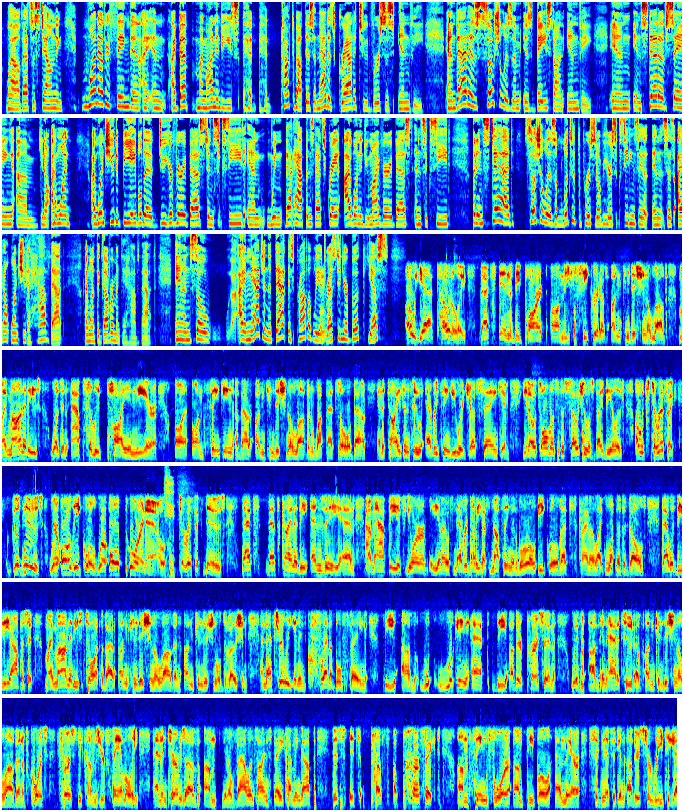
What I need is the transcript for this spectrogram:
Wow, that's astounding. One other thing, then, I, and I bet Maimonides had had talked about this, and that is gratitude versus envy. And that is socialism is based on envy. In instead of saying, um, you know, I want I want you to be able to do your very best and succeed. And when that happens, that's great. I want to do my very best and succeed. But instead, socialism looks at the person over here succeeding and says, I don't want you to have that. I want the government to have that. And so I imagine that that is probably mm-hmm. addressed in your book, yes? Oh, yeah, totally. That's in the part on the secret of unconditional love. Maimonides was an absolute pioneer on, on thinking about unconditional love and what that's all about. And it ties into everything you were just saying, Kim. You know, it's almost the socialist ideal is, oh, it's terrific. Good news. We're all equal. We're all poor now. terrific news that's that's kind of the envy and i'm happy if you're you know if everybody has nothing and we're all equal that's kind of like one of the goals. That would be the opposite. Maimonides taught about unconditional love and unconditional devotion and that's really an incredible thing. The um w- looking at the other person with um an attitude of unconditional love and of course first it comes your family. And in terms of um you know valentine's day coming up this it's perf- a perfect um, thing for um, people and their significant others to read together.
